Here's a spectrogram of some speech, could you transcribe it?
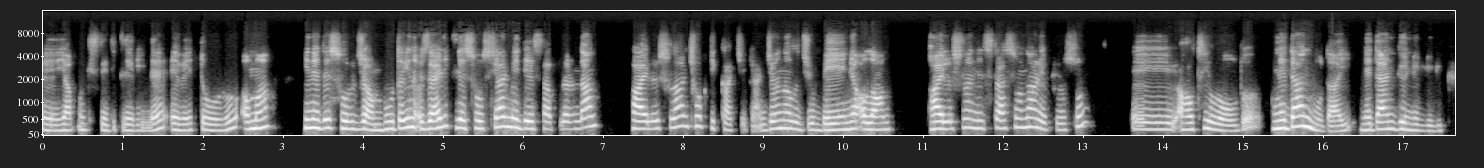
e, yapmak istedikleriyle. Evet doğru ama yine de soracağım. Buğdayın özellikle sosyal medya hesaplarından paylaşılan çok dikkat çeken, can alıcı, beğeni alan, paylaşılan illüstrasyonlar yapıyorsun. E, 6 yıl oldu. Neden buğday? Neden gönüllülük?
